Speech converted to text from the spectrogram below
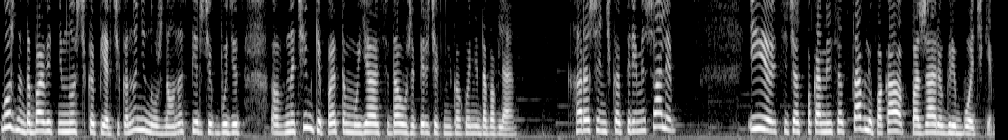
можно добавить немножечко перчика, но не нужно. У нас перчик будет э, в начинке, поэтому я сюда уже перчик никакой не добавляю. Хорошенечко перемешали. И сейчас пока месяц отставлю, пока пожарю грибочки.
